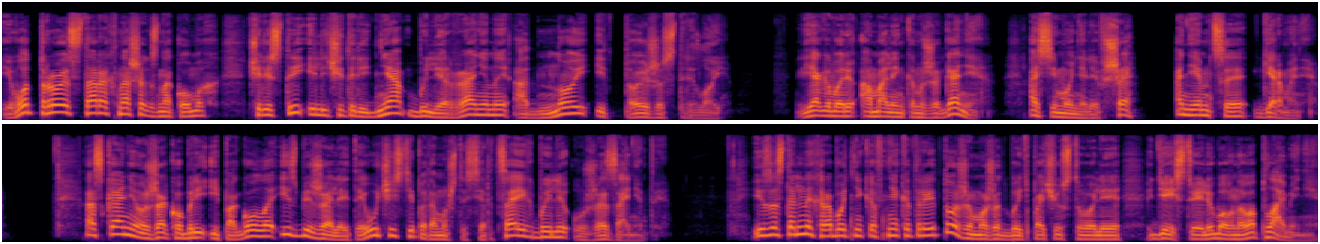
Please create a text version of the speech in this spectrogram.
И вот трое старых наших знакомых через три или четыре дня были ранены одной и той же стрелой. Я говорю о маленьком Жигане, о Симоне Левше, о немце Германе. Асканио, Жакобри и Пагола избежали этой участи, потому что сердца их были уже заняты. Из остальных работников некоторые тоже, может быть, почувствовали действие любовного пламени,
